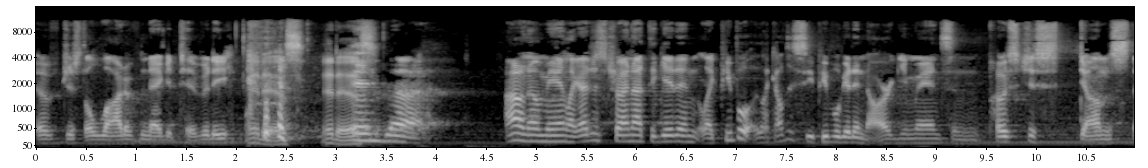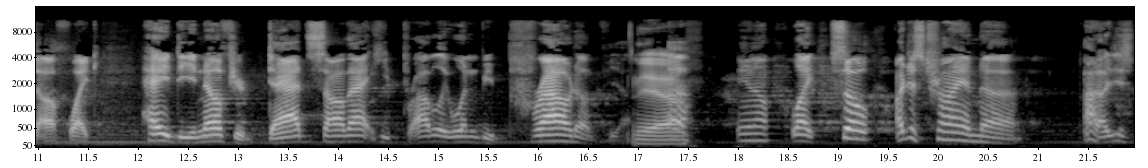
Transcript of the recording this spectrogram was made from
of just a lot of negativity. It is. It is. And uh, I don't know, man. Like I just try not to get in. Like people, like I'll just see people get into arguments and post just dumb stuff. Like, hey, do you know if your dad saw that, he probably wouldn't be proud of you. Yeah. You know, like so. I just try and uh, I just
